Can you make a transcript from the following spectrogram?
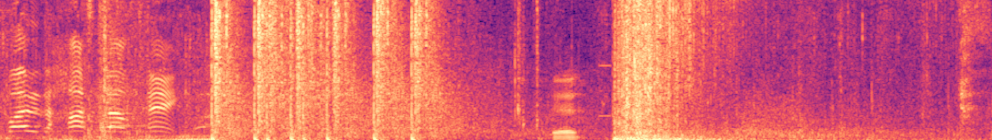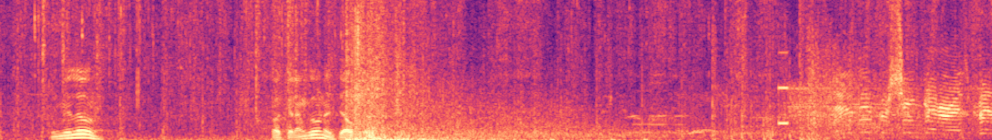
Spotted a hostile tank. Shit. Leave me alone. Fuck it, I'm going to Delta. Enemy machine gunner has been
